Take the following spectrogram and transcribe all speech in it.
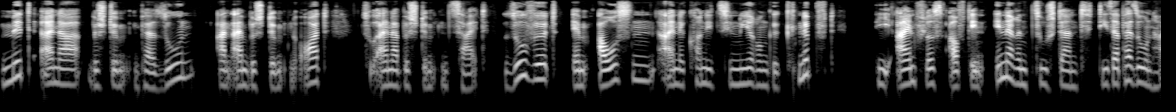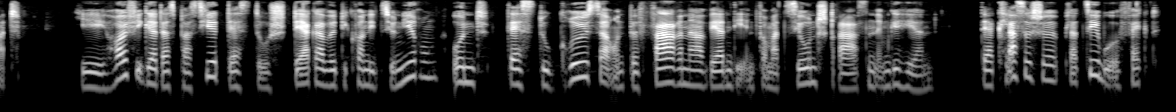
mit einer bestimmten Person an einem bestimmten Ort zu einer bestimmten Zeit. So wird im Außen eine Konditionierung geknüpft, die Einfluss auf den inneren Zustand dieser Person hat. Je häufiger das passiert, desto stärker wird die Konditionierung und desto größer und befahrener werden die Informationsstraßen im Gehirn. Der klassische Placebo-Effekt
